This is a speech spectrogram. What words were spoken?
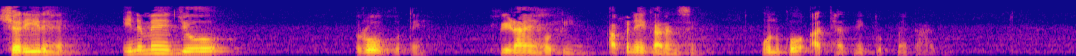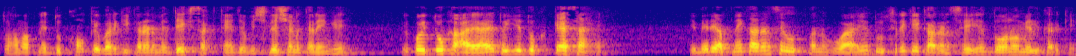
शरीर है, इनमें जो रोग होते हैं, पीड़ाएँ होती हैं, अपने कारण से, उनको आध्यात्मिक दुख में कहा गया। तो हम अपने दुखों के वर्गीकरण में देख सकते हैं, जब विश्लेषण करेंगे कि कोई दुख आया है तो ये दुख कैसा है? ये मेरे अपने कारण से उत्पन्न हुआ है या दूसरे के कारण से, या दोनों मिलकर के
